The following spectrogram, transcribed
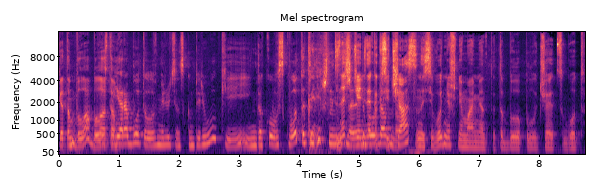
я там была, была Просто там. я работала в Милютинском переулке, и никакого сквота, конечно, Ты не знаешь, знаю. я не знаю, как давно. сейчас, на сегодняшний момент, это было, получается, год,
